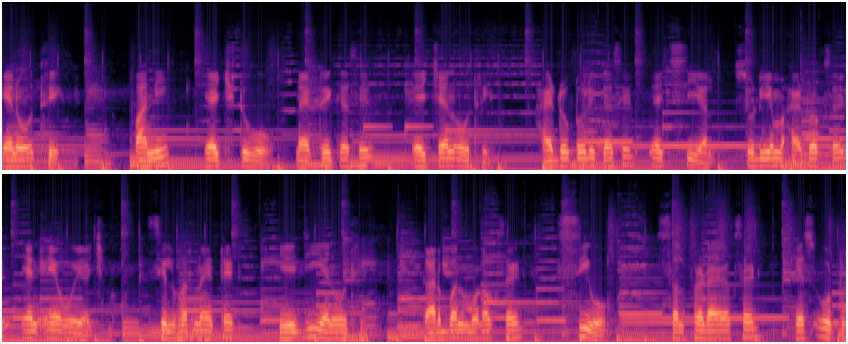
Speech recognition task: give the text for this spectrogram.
N O three पाणी H two O nitric acid H N O three hydrochloric acid H C L sodium hydroxide N A O H silver nitrate A G N O three carbon monoxide C O sulphur dioxide S O two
